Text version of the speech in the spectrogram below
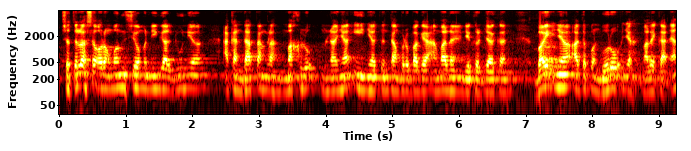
setelah seorang manusia meninggal dunia, akan datanglah makhluk menanyainya tentang berbagai amalan yang dia kerjakan, baiknya ataupun buruknya malaikat. Ya?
